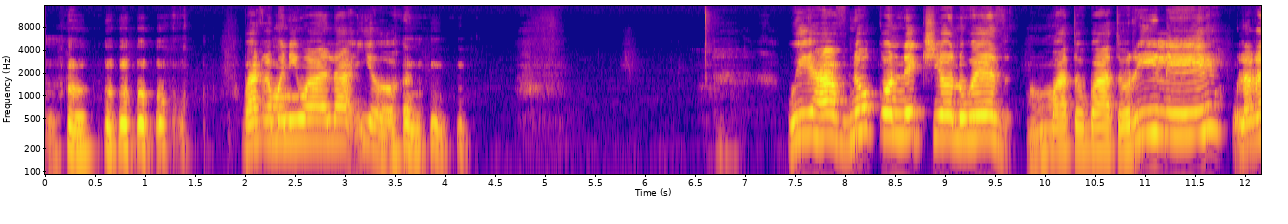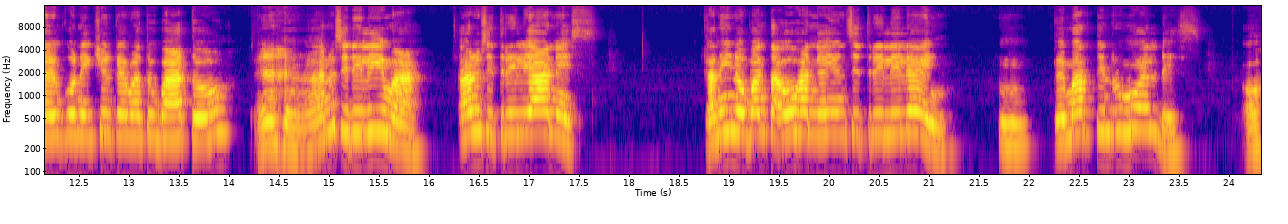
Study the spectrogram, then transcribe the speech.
Baka maniwala yon. We have no connection with Matubato. Really? Wala kayong connection kay Matubato? Ano si Dilima? Ano si Trillanes? Kanino bang tauhan ngayon si Trilileng? kay Martin Romualdez. Oh,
